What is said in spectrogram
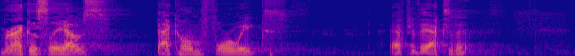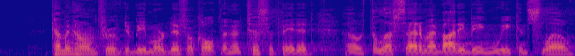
Miraculously, I was back home four weeks after the accident. Coming home proved to be more difficult than anticipated, uh, with the left side of my body being weak and slow.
